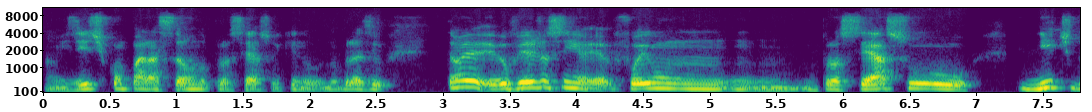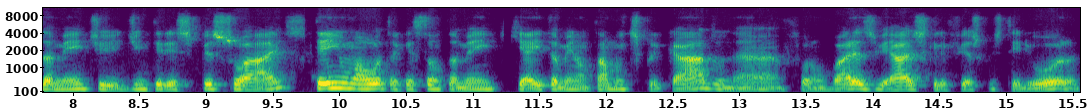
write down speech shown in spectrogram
não existe comparação no processo aqui no, no Brasil. Então, eu, eu, vejo assim, foi um, um, um processo nitidamente de interesses pessoais. Tem uma outra questão também que aí também não está muito explicado, né? Foram várias viagens que ele fez para o exterior,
